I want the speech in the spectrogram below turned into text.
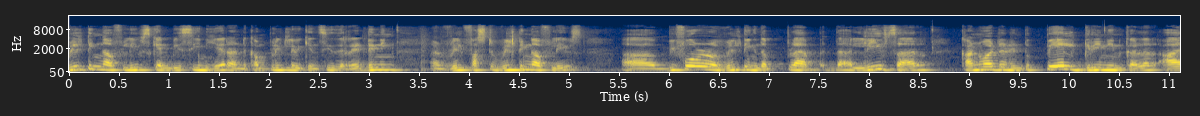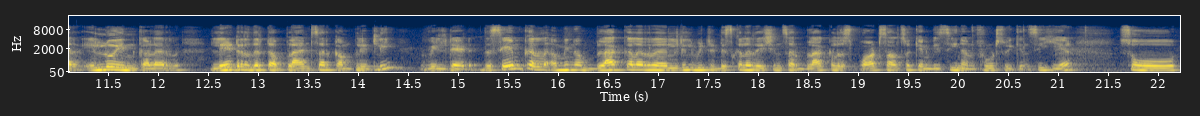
wilting of leaves can be seen here and completely we can see the reddening and wil- first wilting of leaves. Uh, before wilting, the the leaves are converted into pale green in color or yellow in color. Later, that plants are completely wilted. The same color, I mean, a black color, a little bit discolorations or black color spots also can be seen on fruits. We can see here. So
